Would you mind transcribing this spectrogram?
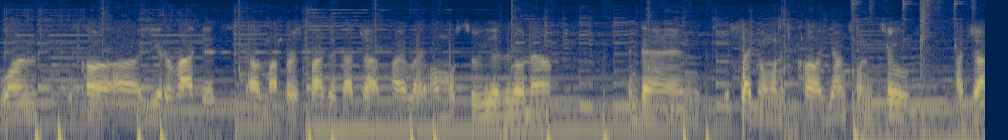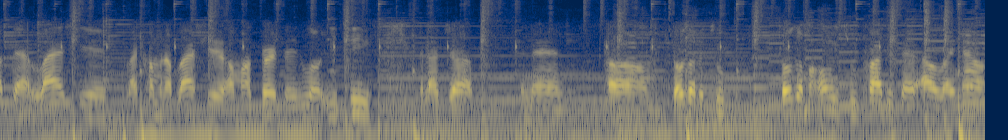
One is called uh, Year to Rockets. That was my first project I dropped probably like almost two years ago now. And then the second one is called Young 22. I dropped that last year, like coming up last year on my birthday, a little EP that I dropped. And then um, those are the two. Those are my only two projects that are out right now.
